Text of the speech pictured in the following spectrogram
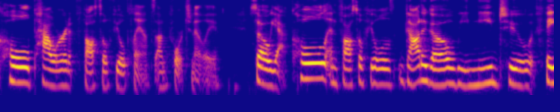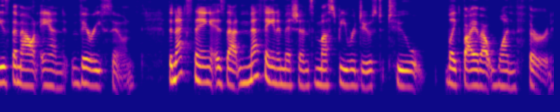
coal powered fossil fuel plants unfortunately so, yeah, coal and fossil fuels gotta go. We need to phase them out and very soon. The next thing is that methane emissions must be reduced to like by about one third.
